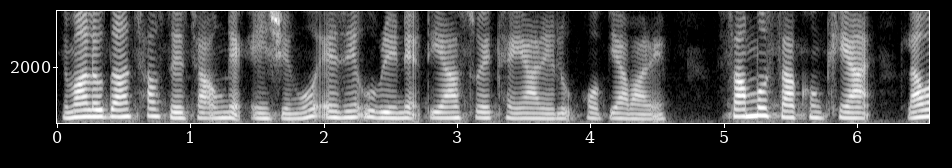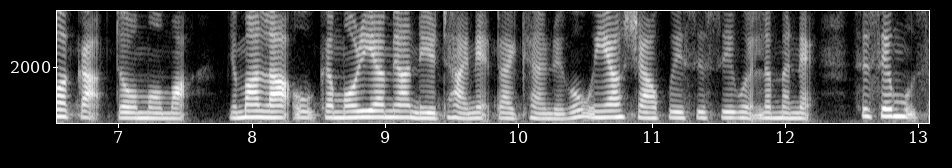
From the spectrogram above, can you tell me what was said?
မြန်မာလူသား66ဦးနဲ့အင်ရှင်ကိုအဲဇင်းဥပဒေနဲ့တရားစွဲခံရတယ်လို့ဖော်ပြပါတယ်။စာမုတ်စာခွန်ခရိုင်လဝကတော်မော်မှမြန်မာလာအိုကမ္ဘောဒီးယားများနေထိုင်တဲ့တိုက်ခန်းတွေကိုဝင်ရောက်ရှာဖွေစစ်ဆေးခွင့်လက်မှတ်နဲ့ စစ်ဆေးမှုစ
